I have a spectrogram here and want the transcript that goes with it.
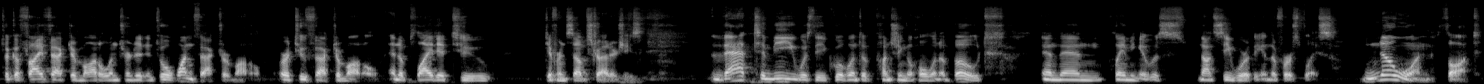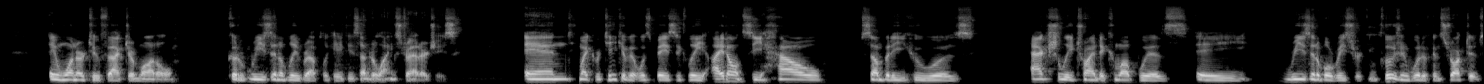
took a five factor model and turned it into a one factor model or a two factor model and applied it to different sub strategies. That to me was the equivalent of punching a hole in a boat and then claiming it was not seaworthy in the first place. No one thought a one or two factor model could reasonably replicate these underlying strategies. And my critique of it was basically I don't see how somebody who was actually trying to come up with a reasonable research conclusion would have constructed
